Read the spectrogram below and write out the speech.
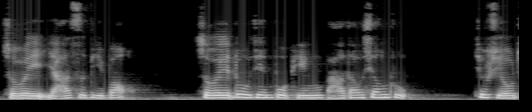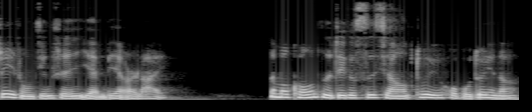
所谓睚眦必报，所谓路见不平拔刀相助，就是由这种精神演变而来。那么，孔子这个思想对或不对呢？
